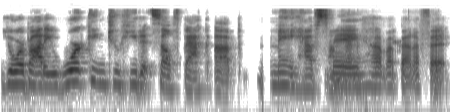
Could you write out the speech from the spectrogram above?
your body working to heat itself back up may have some may benefit. have a benefit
